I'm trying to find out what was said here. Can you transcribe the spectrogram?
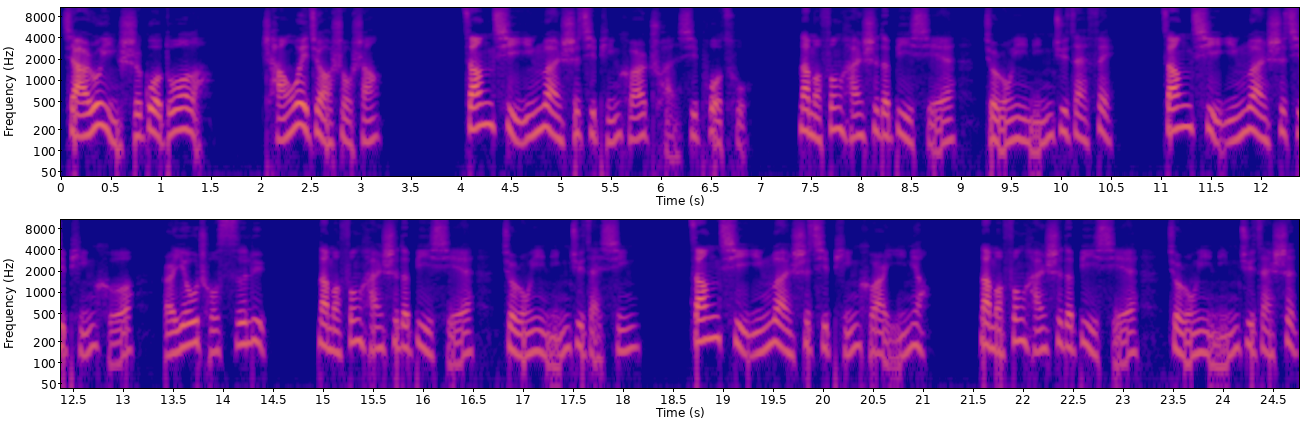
假如饮食过多了，肠胃就要受伤；脏气淫乱湿气平和而喘息破促，那么风寒湿的辟邪就容易凝聚在肺；脏气淫乱湿气平和而忧愁思虑，那么风寒湿的辟邪就容易凝聚在心；脏气淫乱失其平和而遗尿，那么风寒湿的辟邪就容易凝聚在肾；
